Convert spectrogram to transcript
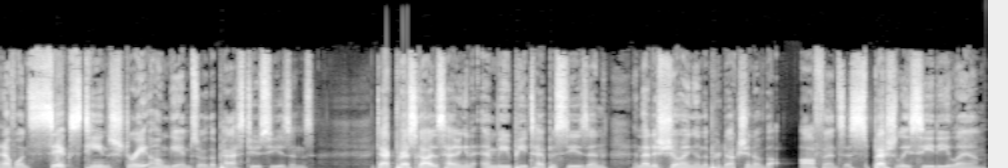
and have won 16 straight home games over the past two seasons. Dak Prescott is having an MVP type of season, and that is showing in the production of the offense, especially CeeDee Lamb.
